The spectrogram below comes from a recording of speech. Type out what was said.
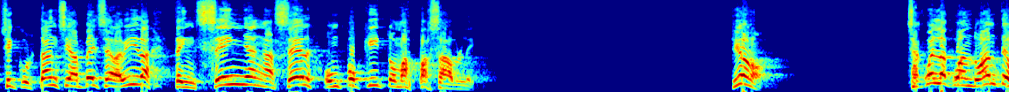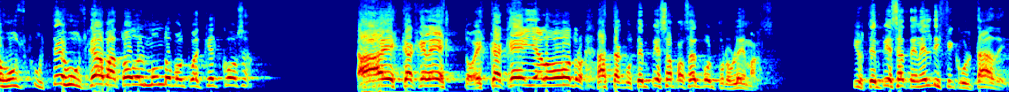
circunstancias adversas de la vida, te enseñan a ser un poquito más pasable. ¿Sí o no? ¿Se acuerda cuando antes usted juzgaba a todo el mundo por cualquier cosa? Ah, es que aquel esto, es que aquella lo otro, hasta que usted empieza a pasar por problemas. Y usted empieza a tener dificultades.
